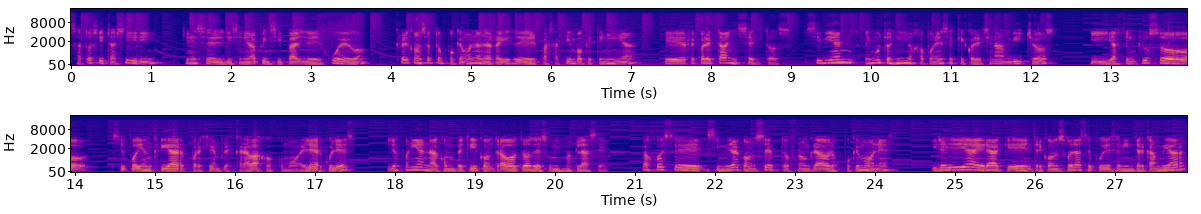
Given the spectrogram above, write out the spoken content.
Satoshi Tajiri, quien es el diseñador principal del juego, creó el concepto Pokémon a la raíz del pasatiempo que tenía, que recolectaba insectos. Si bien hay muchos niños japoneses que coleccionaban bichos, y hasta incluso se podían criar, por ejemplo, escarabajos como el Hércules, y los ponían a competir contra otros de su misma clase. Bajo ese similar concepto fueron creados los Pokémones y la idea era que entre consolas se pudiesen intercambiar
